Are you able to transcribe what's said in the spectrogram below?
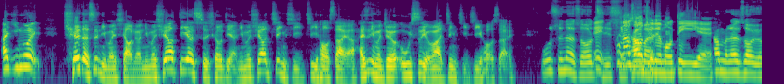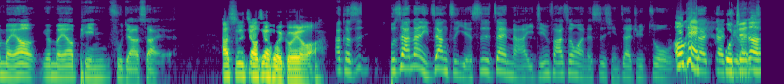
啊，因为缺的是你们小牛，你们需要第二次球点，你们需要晋级季后赛啊，还是你们觉得巫师有办法晋级季后赛？巫师那时候哎、其实他那时候们全联盟第一耶。他们那时候原本要原本要拼附加赛，欸他是不是校正回归了吗？啊，可是不是啊？那你这样子也是在拿已经发生完的事情再去做 OK，再再去我觉得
